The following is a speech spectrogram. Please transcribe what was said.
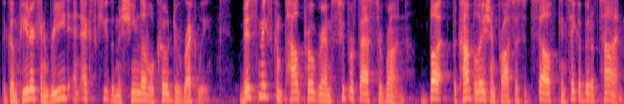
The computer can read and execute the machine-level code directly, this makes compiled programs super fast to run, but the compilation process itself can take a bit of time.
